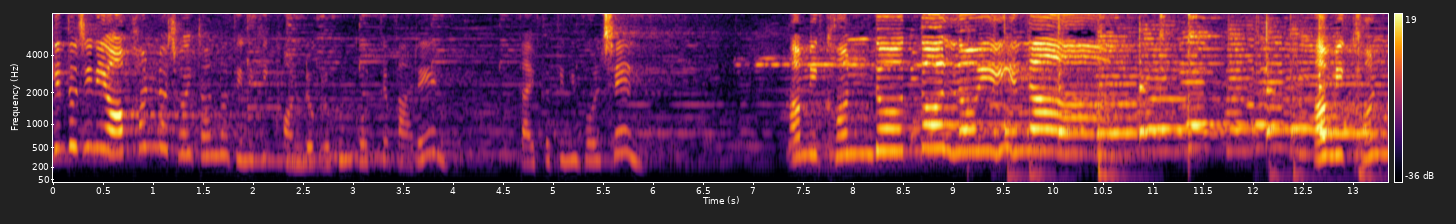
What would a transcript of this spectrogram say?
কিন্তু যিনি অখণ্ড চৈতন্য, তিনি কি খণ্ড গ্রহণ করতে পারেন? তাই তো তিনি বলছেন, আমি খণ্ড তো লই না, আমি খণ্ড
